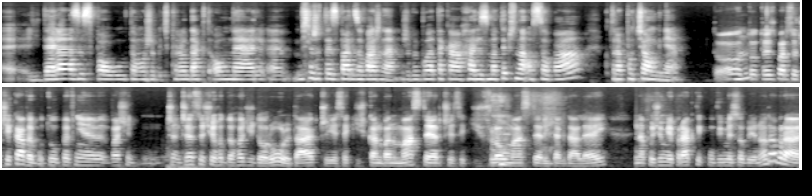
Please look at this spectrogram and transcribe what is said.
e, lidera zespołu, to może być product owner. E, Myślę, że to jest bardzo ważne, żeby była taka charyzmatyczna osoba, która pociągnie. To, Mhm. to, to jest bardzo ciekawe, bo tu pewnie właśnie czę- często się dochodzi do ról, tak? Czy jest jakiś Kanban Master, czy jest jakiś Flow Master i tak dalej. Na poziomie praktyk mówimy sobie, no dobra,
